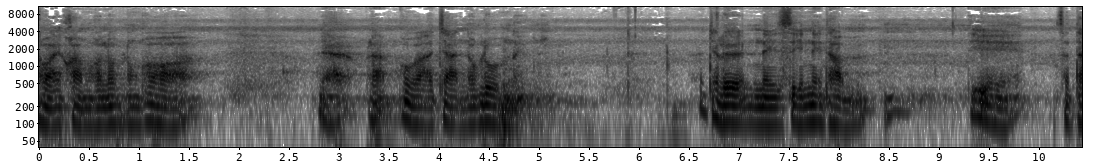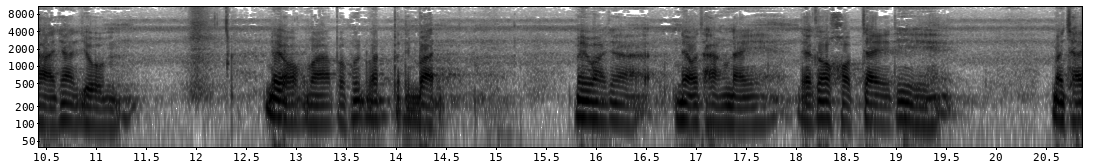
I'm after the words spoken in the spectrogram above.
ถวายความเคารพหลวงพ่อนะพระผู้อาจารย์นกรูปหนึ่งเจริญในศีลในธรรม ที่ศรัทธาญาติโยม ได้ออกมาประพฤติวัดปฏิบัติ ไม่ว่าจะแนวทางไหน แต่ก็ขอบใจที่มาใช้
